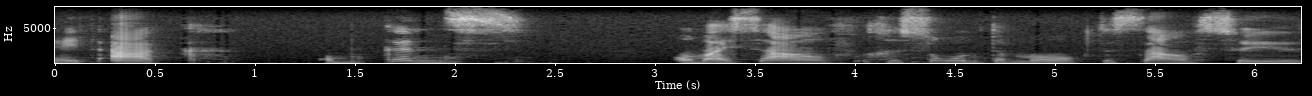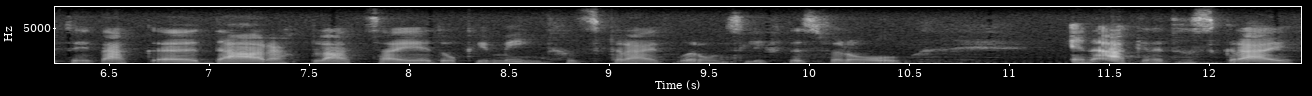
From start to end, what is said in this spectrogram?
Het ek om kuns om myself gesond te maak, te selfsoothe, het ek 'n 30 bladsye dokument geskryf oor ons liefdesverhaal. En ek het dit geskryf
